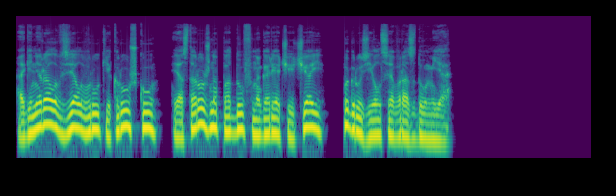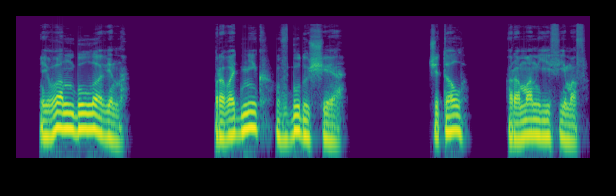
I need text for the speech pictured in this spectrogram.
А генерал взял в руки кружку и, осторожно подув на горячий чай, погрузился в раздумья. Иван Булавин Проводник в будущее. Читал Роман Ефимов.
